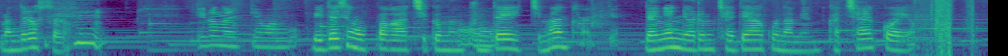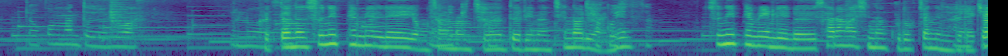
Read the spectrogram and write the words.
만들었어요. 일어날게 망고 미대생 오빠가 지금은 어. 군대에 있지만 갈게. 내년 여름 제대하고 나면 같이 할 거예요. 조금만 더 일로 와. 일로 와. 그때는 순이 패밀리의 영상만 이렇게 자- 보여드리는 채널이 아닌 있어. 순이 패밀리를 사랑하시는 구독자님들에게.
